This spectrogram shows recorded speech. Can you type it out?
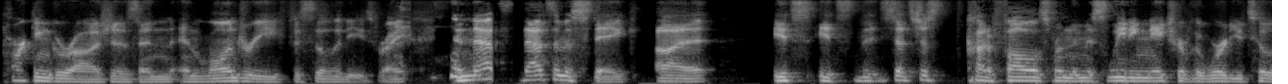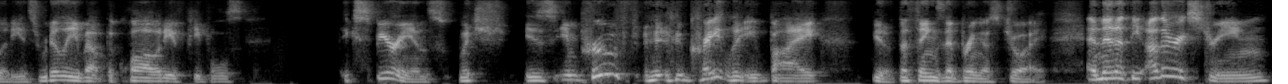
parking garages and and laundry facilities, right? and that's that's a mistake. Uh, it's it's that's just kind of follows from the misleading nature of the word utility. It's really about the quality of people's experience, which is improved greatly by you know the things that bring us joy. And then at the other extreme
